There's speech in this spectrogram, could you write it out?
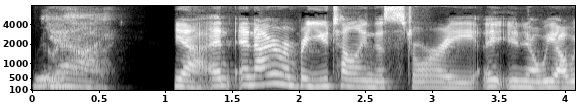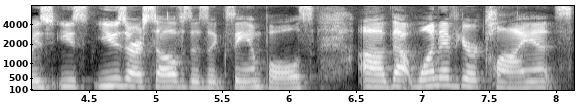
really yeah. high. Yeah, and, and I remember you telling this story. You know, we always use use ourselves as examples. Uh, that one of your clients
